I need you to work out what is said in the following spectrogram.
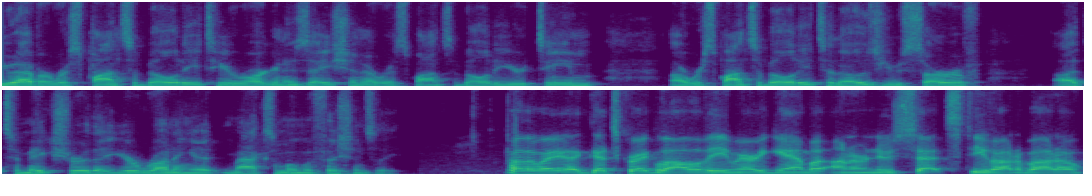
you have a responsibility to your organization, a responsibility to your team, a responsibility to those you serve uh, to make sure that you're running at maximum efficiency. By the way, uh, that's Greg Lalevee, Mary Gamba on our new set, Steve Adubato.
